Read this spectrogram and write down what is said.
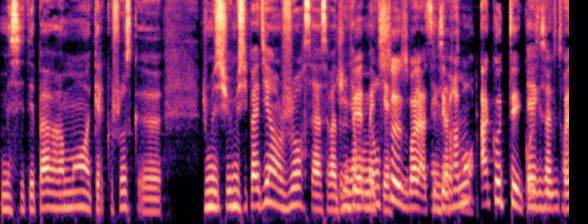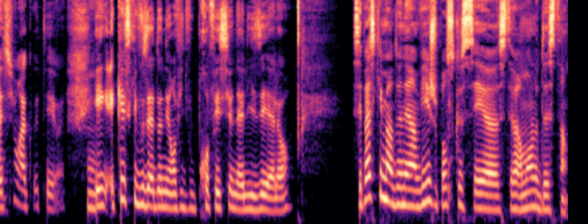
mais c'était pas vraiment quelque chose que je me suis, je me suis pas dit un jour ça, ça va Je devenir vais être mon métier. danseuse, voilà. C'était Exactement. vraiment à côté, quoi. C'était une Exactement. passion à côté. ouais. Mm. Et qu'est-ce qui vous a donné envie de vous professionnaliser alors? C'est pas ce qui m'a donné envie, je pense que c'est, euh, c'était vraiment le destin.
